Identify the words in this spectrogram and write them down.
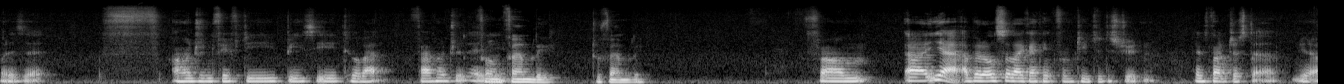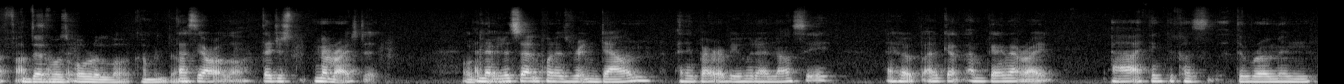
what is it 150 BC to about 500 AD. From family to family. from uh, yeah but also like I think from teacher to student it's not just a you know that was oral law coming down. that's the oral law they just memorized it okay. and then at a certain point it was written down I think by Rabbi Yehuda HaNasi I hope I get I'm getting that right uh, I think because the Roman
